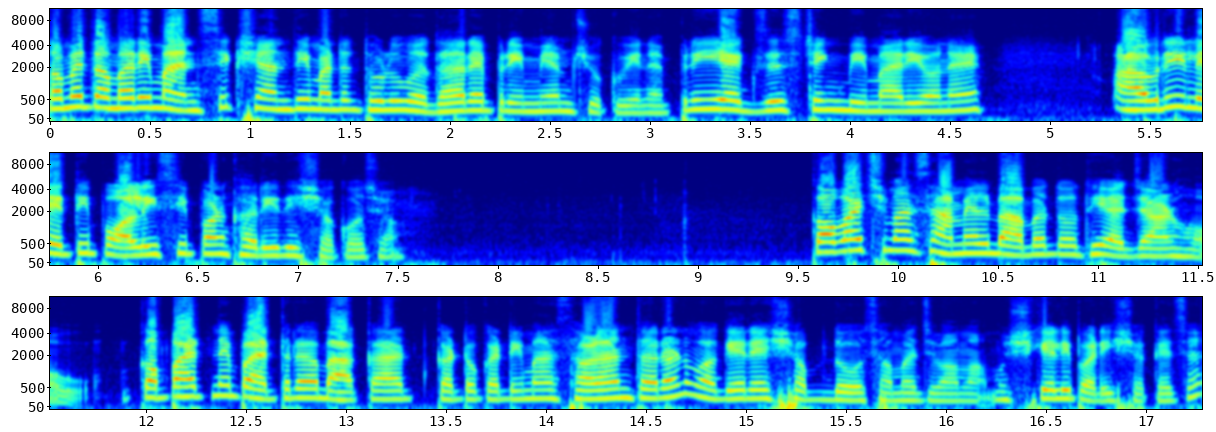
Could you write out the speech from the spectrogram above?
તમે તમારી માનસિક શાંતિ માટે થોડું વધારે પ્રીમિયમ ચૂકવીને પ્રી એક્ઝિસ્ટિંગ બીમારીઓને આવરી લેતી પોલિસી પણ ખરીદી શકો છો. કવચમાં સામેલ બાબતોથી અજાણ હોવું, કપાતને પાત્ર, બાકાત, કટોકટીમાં સ્થળાંતરણ વગેરે શબ્દો સમજવામાં મુશ્કેલી પડી શકે છે.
